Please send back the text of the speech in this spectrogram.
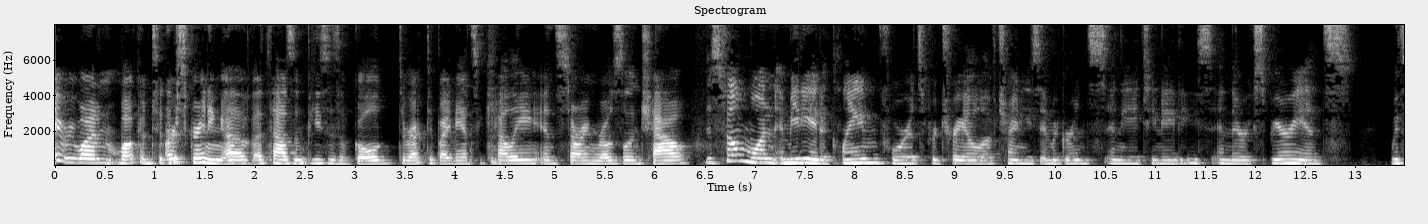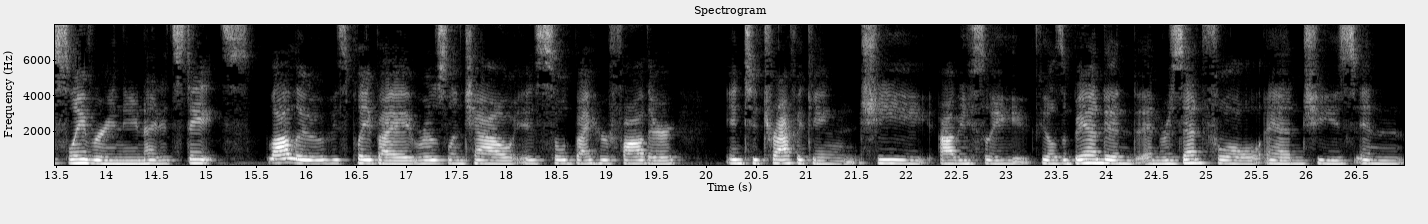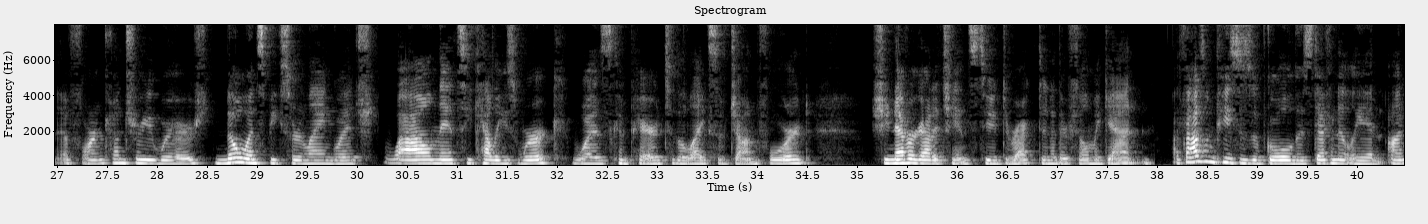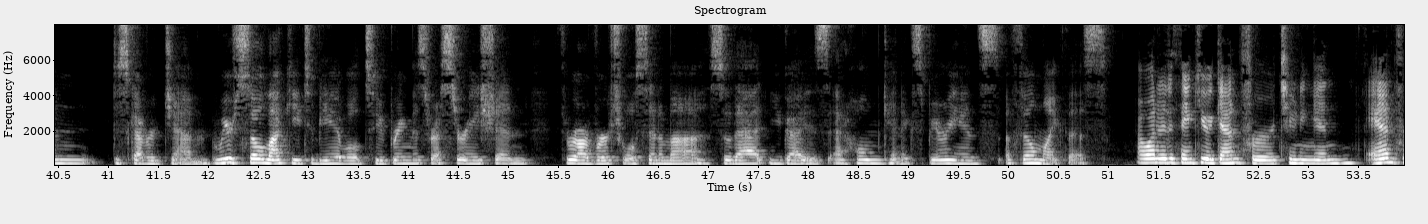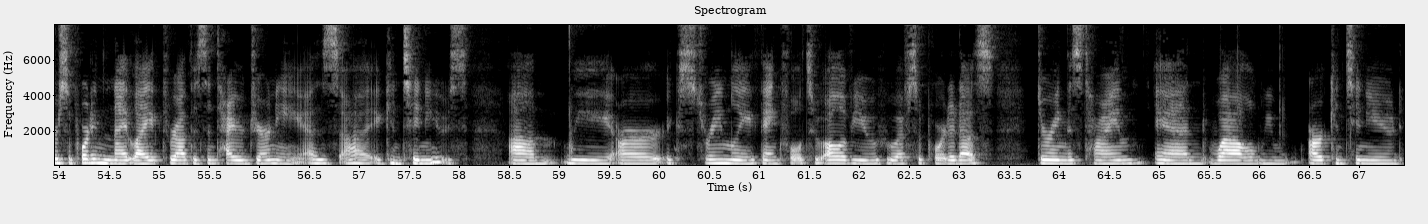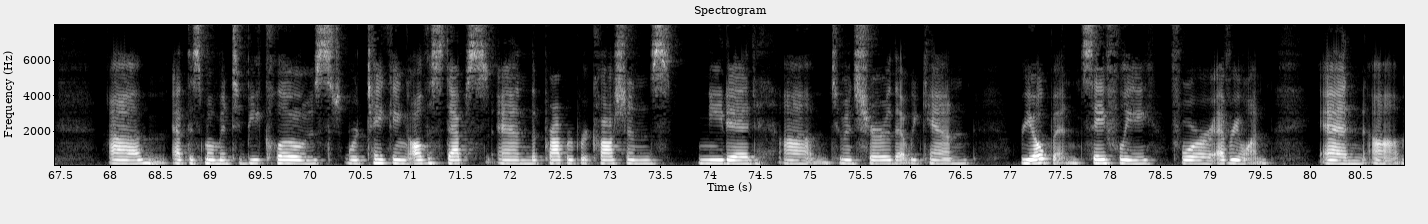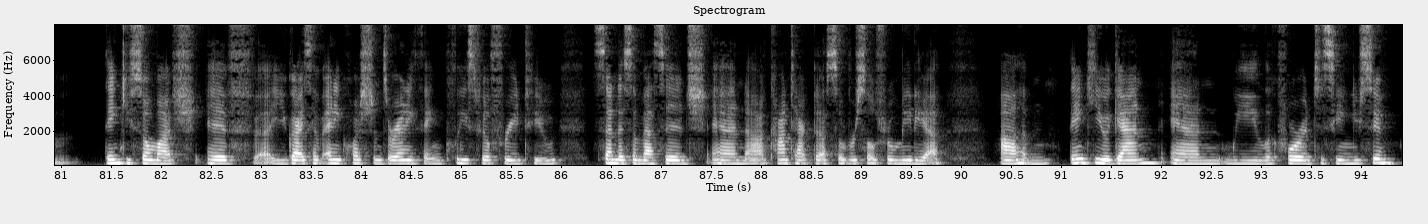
Hi, everyone. Welcome to our screening of A Thousand Pieces of Gold, directed by Nancy Kelly and starring Rosalind Chao. This film won immediate acclaim for its portrayal of Chinese immigrants in the 1880s and their experience with slavery in the United States. Lalu, who's played by Rosalind Chao, is sold by her father into trafficking, she obviously feels abandoned and resentful, and she's in a foreign country where no one speaks her language. While Nancy Kelly's work was compared to the likes of John Ford, she never got a chance to direct another film again. A Thousand Pieces of Gold is definitely an undiscovered gem. We're so lucky to be able to bring this restoration through our virtual cinema so that you guys at home can experience a film like this. I wanted to thank you again for tuning in and for supporting the Nightlight throughout this entire journey as uh, it continues. Um, we are extremely thankful to all of you who have supported us during this time. And while we are continued um, at this moment to be closed, we're taking all the steps and the proper precautions needed um, to ensure that we can reopen safely for everyone. And um, thank you so much. If uh, you guys have any questions or anything, please feel free to send us a message and uh, contact us over social media. Um, thank you again, and we look forward to seeing you soon.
